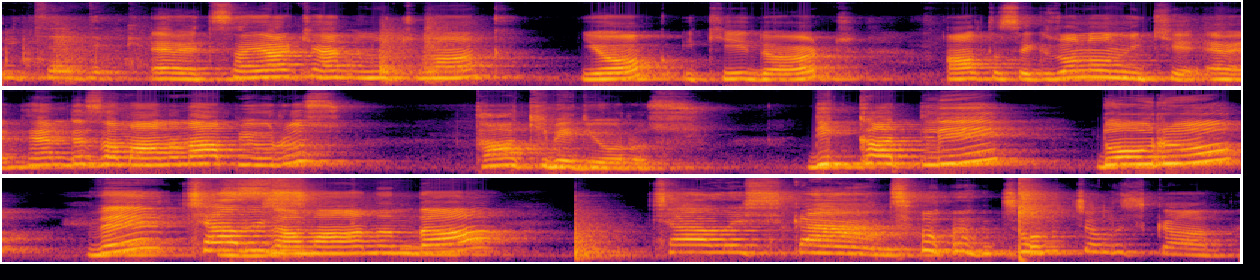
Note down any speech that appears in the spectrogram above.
Bitirdik. evet sayarken unutmak yok. 2, 4, 6, 8, 10, 12. Evet. Hem de zamanı ne yapıyoruz? Takip ediyoruz. Dikkatli, doğru ve Çalış- zamanında Çalışkan. Çalış çalışkan.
